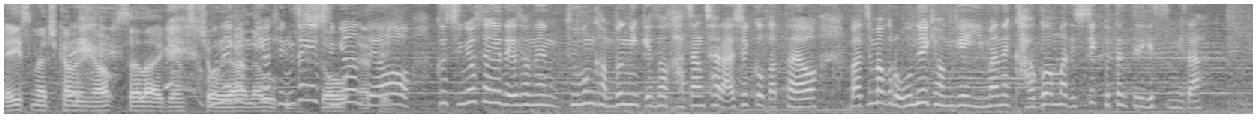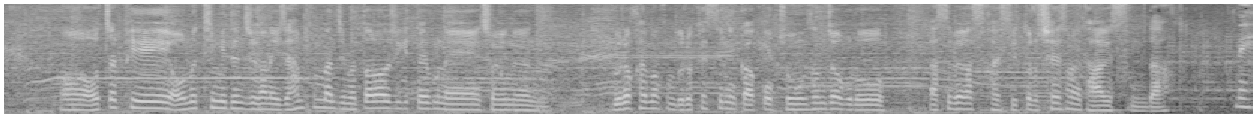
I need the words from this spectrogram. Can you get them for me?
Ace match coming up, Sella against 오늘 Choya. That 경기가 be 굉장히 so epic. 중요한데요. 그 중요성에 대해서는 두 분 감독님께서 가장 잘 아실 것 같아요. 마지막으로 오늘 경기에 임하는 각오 한마디씩 부탁드리겠습니다. 어, 어차피 어느 팀이든지 간에 이제 한 푼만 지면 떨어지기 때문에 저희는 노력할 만큼 노력했으니까 꼭 좋은 성적으로 라스베가스 갈 수 있도록 최선을 다하겠습니다. 네.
